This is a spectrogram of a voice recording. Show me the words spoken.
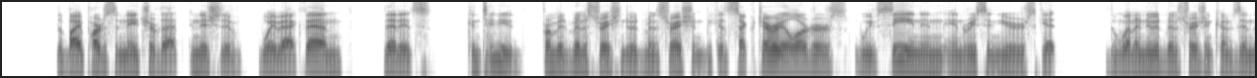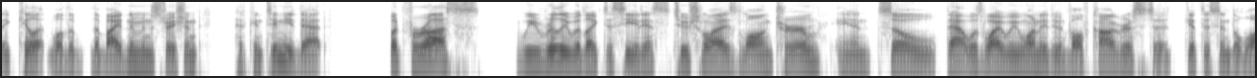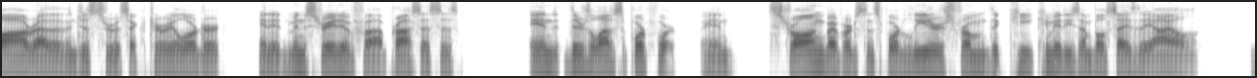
the bipartisan nature of that initiative way back then that it's continued from administration to administration because secretarial orders we've seen in, in recent years get the, when a new administration comes in they kill it. Well the, the biden administration has continued that but for us we really would like to see it institutionalized long term and so that was why we wanted to involve congress to get this into law rather than just through a secretarial order and administrative uh, processes and there's a lot of support for it and strong bipartisan support leaders from the key committees on both sides of the aisle.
